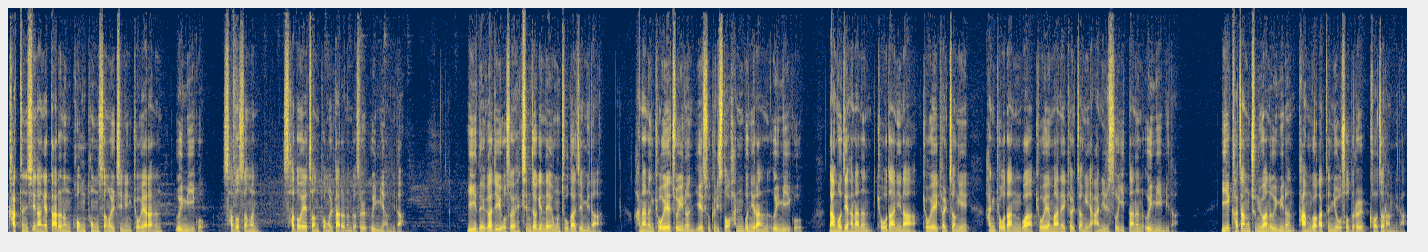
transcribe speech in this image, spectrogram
같은 신앙에 따르는 공통성을 지닌 교회라는 의미이고 사도성은 사도의 전통을 따르는 것을 의미합니다. 이 네 가지 요소의 핵심적인 내용은 두 가지입니다. 하나는 교회 주인은 예수 그리스도 한 분이라는 의미이고 나머지 하나는 교단이나 교회 결정이 한 교단과 교회만의 결정이 아닐 수 있다는 의미입니다. 이 가장 중요한 의미는 다음과 같은 요소들을 거절합니다.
